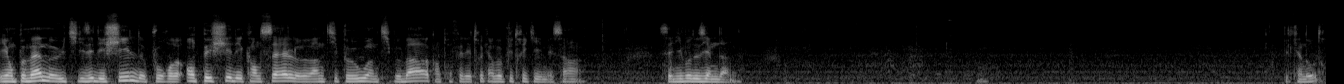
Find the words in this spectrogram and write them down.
Et on peut même euh, utiliser des shields pour euh, empêcher des cancels euh, un petit peu haut, un petit peu bas, quand on fait des trucs un peu plus tricky. Mais ça, c'est niveau deuxième dan. Quelqu'un d'autre?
